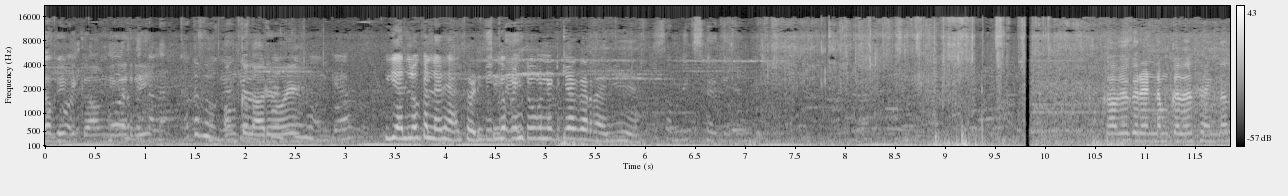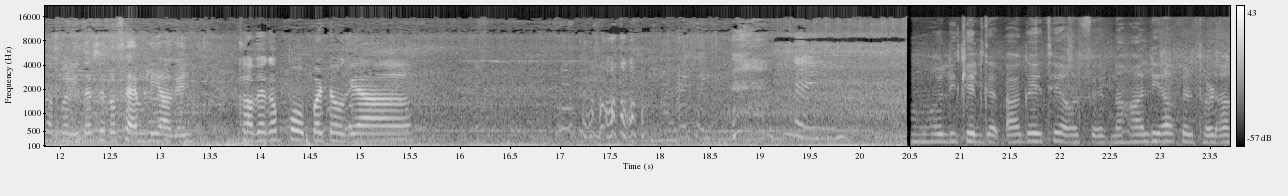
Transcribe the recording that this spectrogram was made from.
अभी भी काम नहीं कर रही। खत्म हो गया अंकल आ रहे क्या येलो कलर है थोड़ी सी। Pick up in two minute क्या कर रहा है? ये सब मिक्स कर काव्या को रैंडम कलर फेंकना था पर इधर से तो फैमिली आ गई। काव्या का पोपट हो गया। होली खेल कर आ गए थे और फिर नहा लिया फिर थोड़ा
